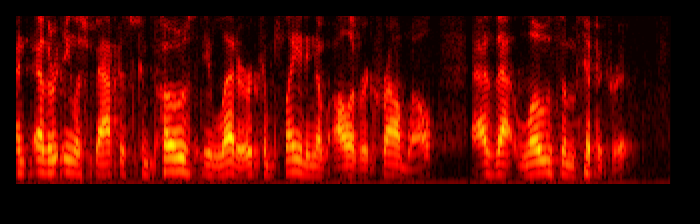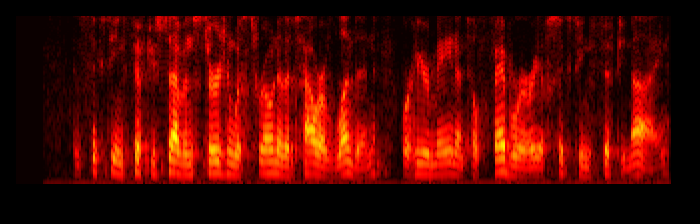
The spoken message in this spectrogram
and other English Baptists composed a letter complaining of Oliver Cromwell as that loathsome hypocrite. In 1657, Sturgion was thrown in the Tower of London, where he remained until February of 1659,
